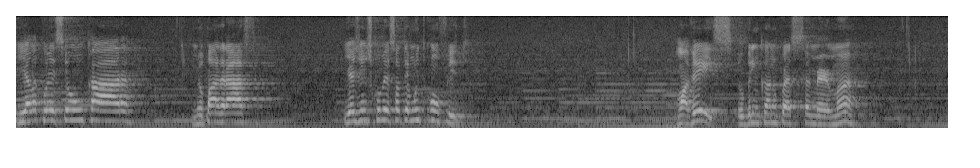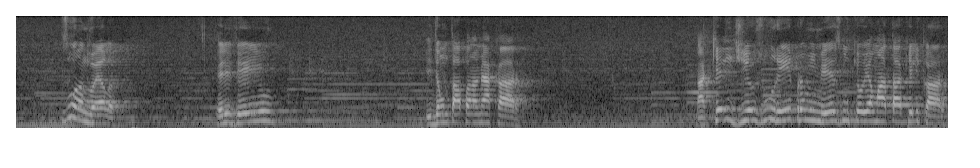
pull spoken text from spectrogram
E ela conheceu um cara, meu padrasto, e a gente começou a ter muito conflito. Uma vez, eu brincando com essa minha irmã, zoando ela, ele veio e deu um tapa na minha cara. Naquele dia eu jurei para mim mesmo que eu ia matar aquele cara.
